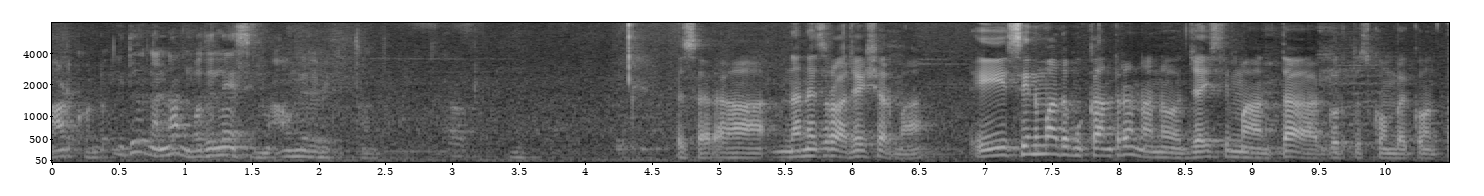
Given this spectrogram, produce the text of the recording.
ಮಾಡಿಕೊಂಡು ಇದು ನನ್ನ ಮೊದಲನೇ ಸಿನಿಮಾ ಅವನಿರಬೇಕಿತ್ತು ಅಂತ. ಸರ್ ನನ್ನ ಹೆಸರು ಅಜಯ್ ಶರ್ಮಾ. ಈ ಸಿನಿಮಾದ ಮುಖಾಂತರ ನಾನು ಜೈಸಿಂಹ ಅಂತ ಗುರುತಿಸ್ಕೊಬೇಕು ಅಂತ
